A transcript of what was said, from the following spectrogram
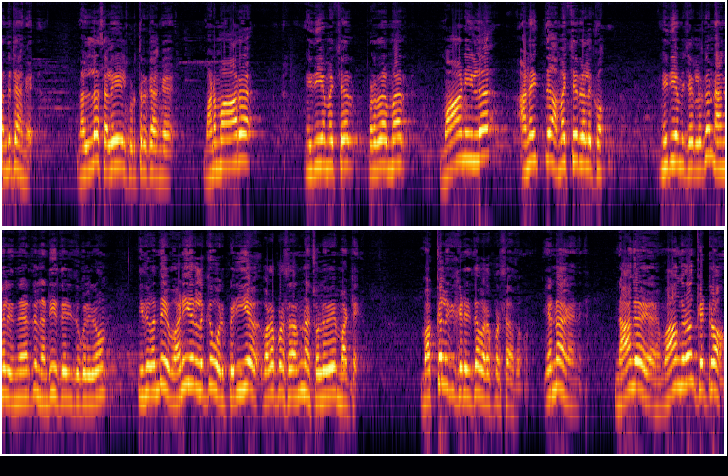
வந்துட்டாங்க. நல்ல சலுகைகள் கொடுத்துருக்காங்க. மனமாற நிதியமைச்சர் பிரதமர் மாநில அனைத்து அமைச்சர்களுக்கும் நிதியமைச்சர்களுக்கும் நாங்கள் இந்த நேரத்தில் நன்றியை தெரிவித்துக் கொள்கிறோம். இது வந்து வணிகர்களுக்கு ஒரு பெரிய வரப்பிரசாதம் நான் சொல்லவே மாட்டேன். மக்களுக்கு கிடைத்த வரப்பிரசாதம். ஏன்னா நாங்க வாங்குறோம் கெட்டுறோம்.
